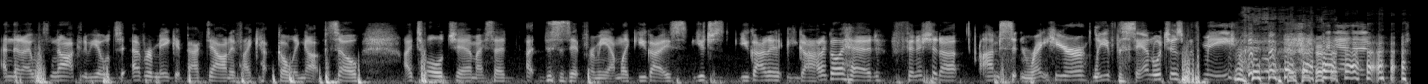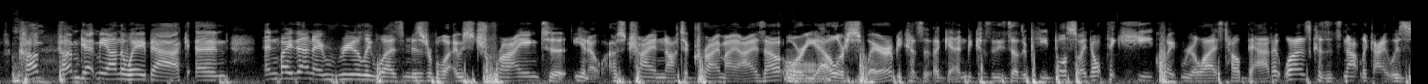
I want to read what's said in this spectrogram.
and that I was not going to be able to ever make it back down if I kept going up. So I told Jim, I said, "Uh, "This is it for me." I'm like, "You guys, you just you gotta you gotta go ahead, finish it up. I'm sitting right here. Leave the sandwiches with me, and come come get me on the way back." And and by then I really was miserable. I was trying to, you know, I was trying not to cry my eyes out or yell or swear because, again, because of these other people. So I don't think he quite realized how bad it was because it's not like I was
